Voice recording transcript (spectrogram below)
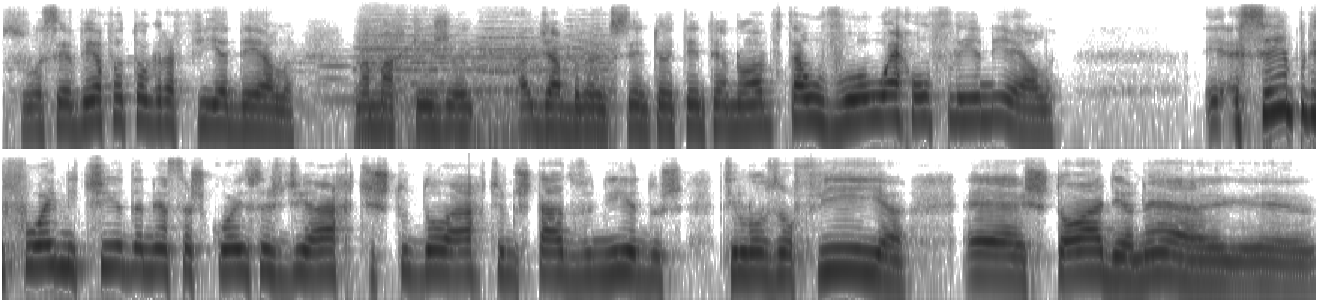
Se você vê a fotografia dela na Marquês de Abrantes 189, está o voo Errol Flynn e ela. É, sempre foi metida nessas coisas de arte, estudou arte nos Estados Unidos, filosofia, é, história, né? É,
